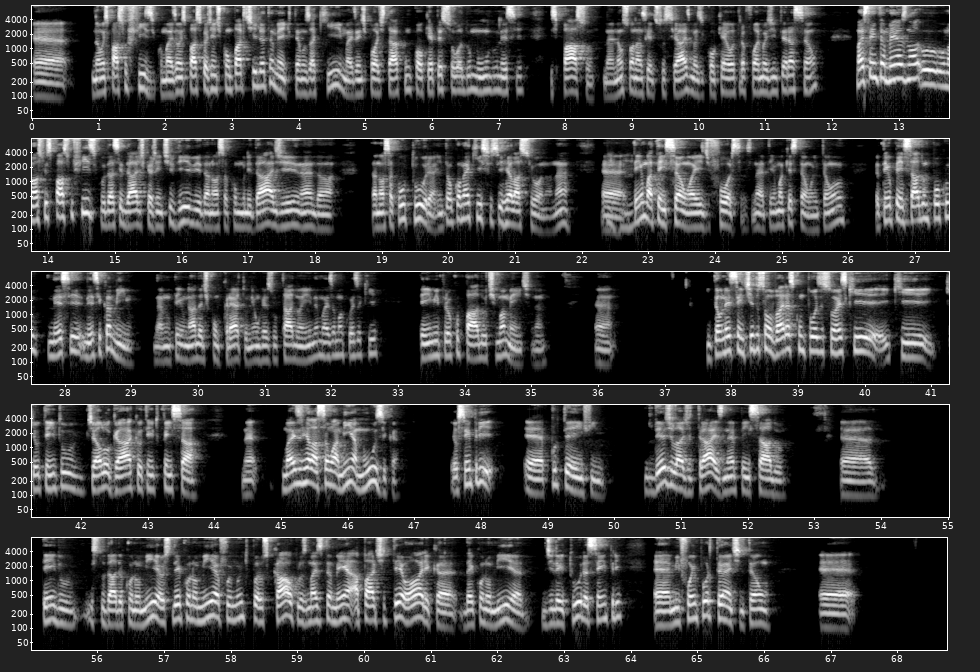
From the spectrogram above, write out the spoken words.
é, não um espaço físico, mas é um espaço que a gente compartilha também, que temos aqui, mas a gente pode estar com qualquer pessoa do mundo nesse espaço, né? não só nas redes sociais, mas de qualquer outra forma de interação. Mas tem também no, o nosso espaço físico da cidade que a gente vive, da nossa comunidade, né? da, da nossa cultura. Então, como é que isso se relaciona? Né? É, uhum. Tem uma tensão aí de forças, né? Tem uma questão. Então, eu tenho pensado um pouco nesse, nesse caminho. Né? Não tenho nada de concreto, nenhum resultado ainda, mas é uma coisa que tem me preocupado ultimamente, né? É. Então, nesse sentido, são várias composições que, que, que eu tento dialogar, que eu tento pensar, né? Mas em relação à minha música, eu sempre, é, por ter, enfim, desde lá de trás, né, pensado, é, tendo estudado economia, eu estudei economia, fui muito para os cálculos, mas também a parte teórica da economia, de leitura, sempre é, me foi importante. Então, é,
